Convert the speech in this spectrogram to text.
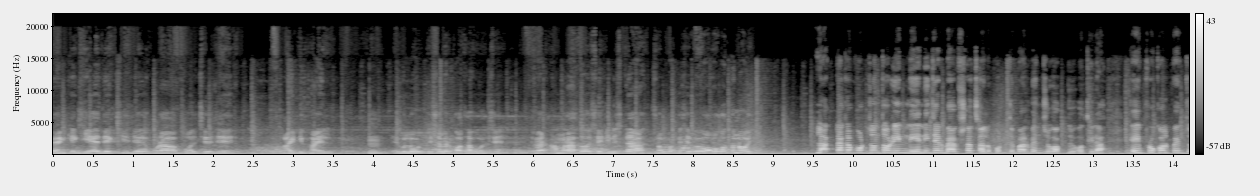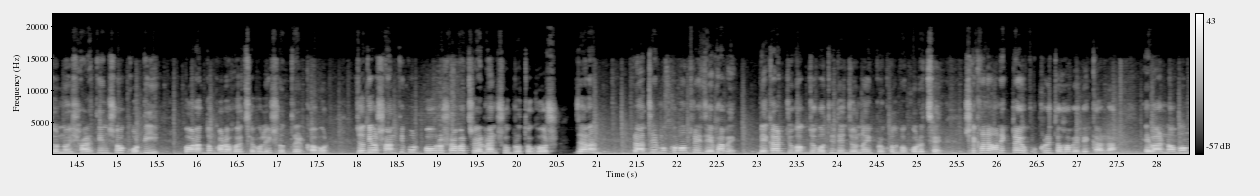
ব্যাংকে গিয়ে দেখছি যে ওরা বলছে যে আইটি ফাইল এগুলো এসবের কথা বলছে। এবার আমরা তো সেই জিনিসটা সম্পর্কে সেভাবে অবগত নই। লাখ টাকা পর্যন্ত ঋণ নিয়ে নিজের ব্যবসা চালু করতে পারবেন যুবক যুবতীরা। এই প্রকল্পের জন্য সাড়ে তিনশো কোটি বরাদ্দ করা হয়েছে বলেই সূত্রের খবর। যদিও শান্তিপুর পৌরসভার চেয়ারম্যান সুব্রত ঘোষ জানান রাজ্যের মুখ্যমন্ত্রী যেভাবে বেকার যুবক যুবতীদের জন্য এই প্রকল্প করেছে সেখানে অনেকটাই উপকৃত হবে বেকাররা। এবার নবম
